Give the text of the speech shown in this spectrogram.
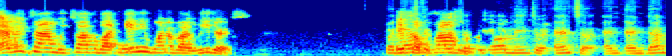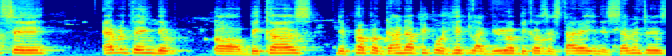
Every time we talk about any one of our leaders, but it's a problem. We all need to answer and and don't say everything the uh, because the propaganda people hate Liberia because it started in the 70s.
